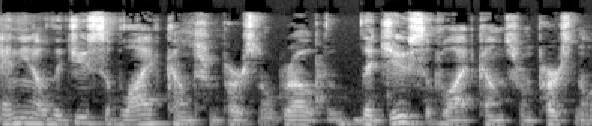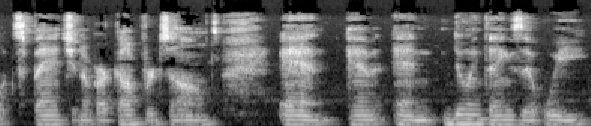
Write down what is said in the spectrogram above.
And you know, the juice of life comes from personal growth. The juice of life comes from personal expansion of our comfort zones and, and, and doing things that we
